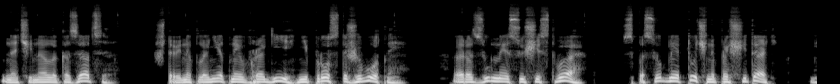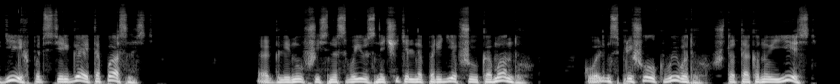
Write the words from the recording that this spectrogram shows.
Начинало казаться, что инопланетные враги не просто животные, а разумные существа, способные точно просчитать, где их подстерегает опасность. Оглянувшись на свою значительно поредевшую команду, Коллинз пришел к выводу, что так оно и есть.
